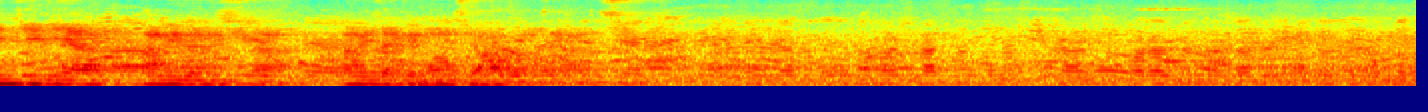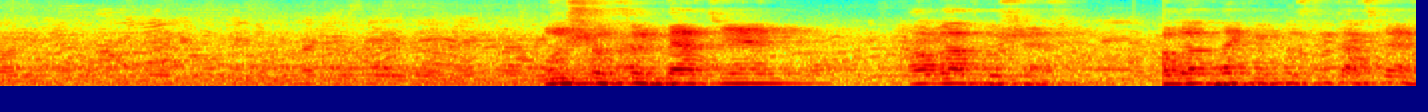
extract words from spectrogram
ইঞ্জিনিয়ার আমিরুল ইসলাম। আমি তাকে মঞ্চে আহ্বান জানাচ্ছি। উনসত্তর ব্যাচে আওলাদ হোসেন। আওলাদ ভাই কি উপস্থিত আছেন?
